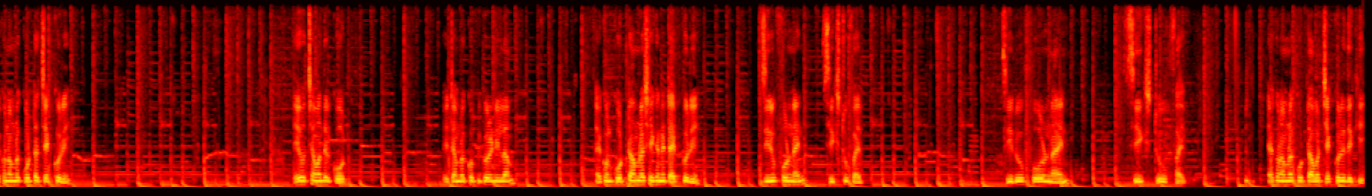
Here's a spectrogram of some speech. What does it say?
এখন আমরা কোডটা চেক করি। এই হচ্ছে আমাদের কোড এটা আমরা কপি করে নিলাম। এখন কোডটা আমরা সেখানে টাইপ করি zero four nine six two five zero four nine six two five এখন আমরা কোডটা আবার চেক করে দেখি।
